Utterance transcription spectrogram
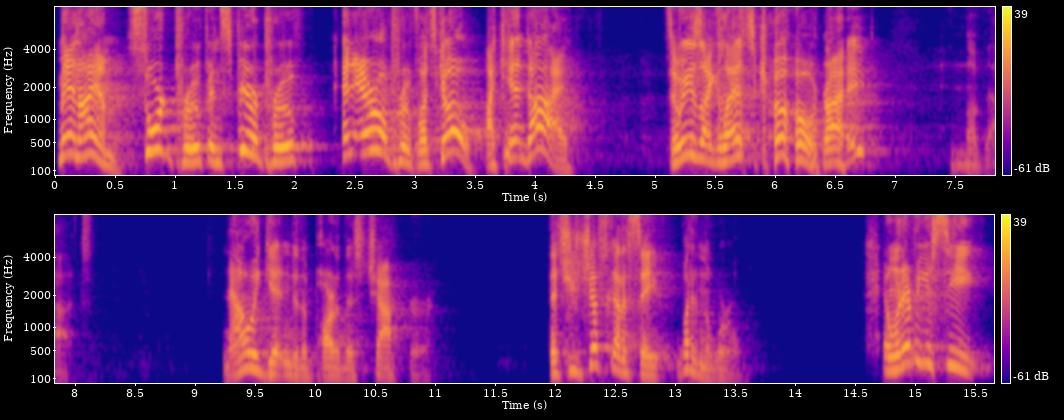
Man, I am sword proof and spear proof and arrow proof. Let's go. I can't die. So he's like, let's go, right? Love that. Now we get into the part of this chapter that you just got to say, what in the world? And whenever you see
